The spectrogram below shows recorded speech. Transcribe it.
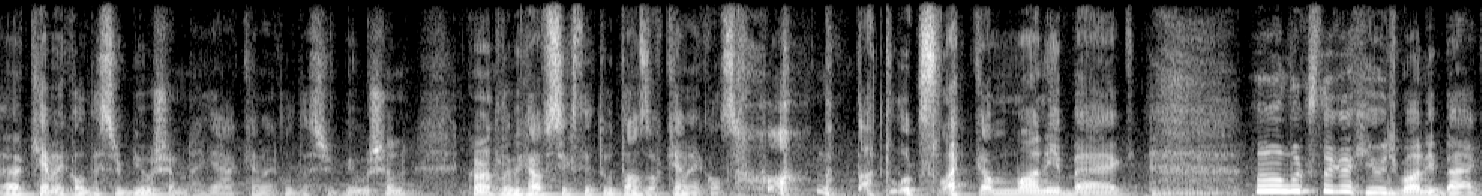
uh, chemical distribution. Yeah, chemical distribution. Currently we have 62 tons of chemicals. that looks like a money bag. Oh, looks like a huge money bag.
